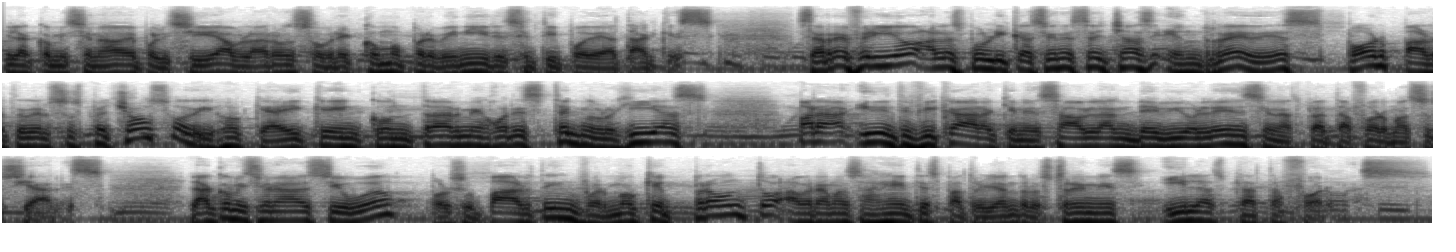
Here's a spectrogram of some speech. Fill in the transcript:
y la comisionada de policía hablaron sobre cómo prevenir ese tipo de ataques. Se refirió a las publicaciones hechas en redes por parte del sospechoso. Dijo que hay que encontrar mejores tecnologías para identificar a quienes hablan de violencia en las plataformas sociales. La comisionada Sewell, por su parte, informó que pronto habrá más agentes patrullando los trenes y las plataformas.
